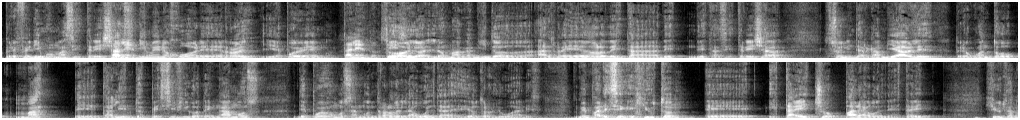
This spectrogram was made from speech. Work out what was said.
Preferimos más estrellas Talento. y menos jugadores de rol y después vemos. Talento, sí. Todos los, los macaquitos alrededor de, esta, de, de estas estrellas son intercambiables, pero cuanto más eh, talento específico tengamos, después vamos a encontrarle la vuelta desde otros lugares. Me parece que Houston eh, está hecho para Golden State. Houston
